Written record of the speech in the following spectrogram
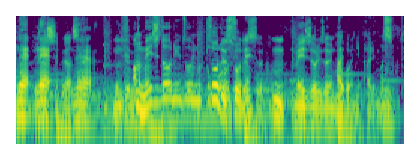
いねねらしてください。ね。うん。あの明治通り沿いのところそうですそうねです、うん、明治通り沿いのところにあります。ので、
